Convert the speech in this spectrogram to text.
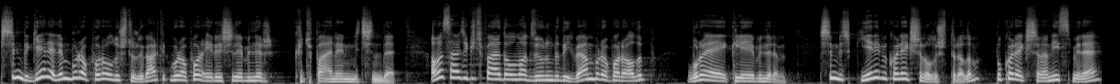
Şimdi gelelim bu raporu oluşturduk. Artık bu rapor erişilebilir kütüphanenin içinde. Ama sadece kütüphanede olmak zorunda değil. Ben bu raporu alıp buraya ekleyebilirim. Şimdi yeni bir collection oluşturalım. Bu collection'ın ismine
